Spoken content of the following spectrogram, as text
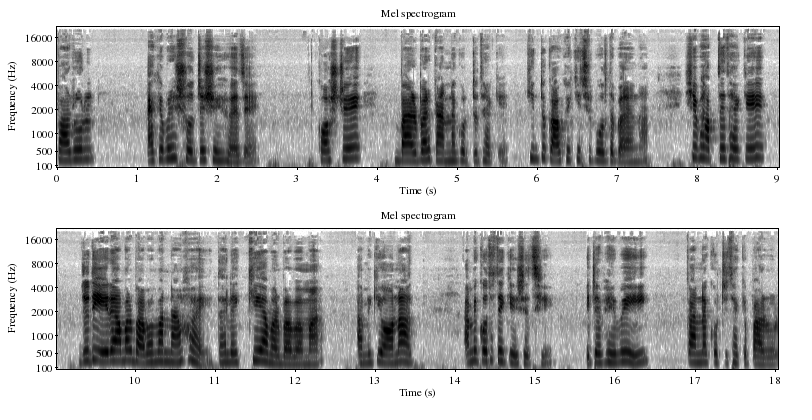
পারুল একেবারে শয্যাশয়ী হয়ে যায়। কষ্টে বারবার কান্না করতে থাকে। কিন্তু কাউকে কিছু বলতে পারে না। সে ভাবতে থাকে, যদি এরা আমার বাবা মা না হয়, তাহলে কে আমার বাবা মা আমি কি অনাথ? আমি কোথা থেকে এসেছি? এটা ভেবেই কান্না করতে থাকে পারুল।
